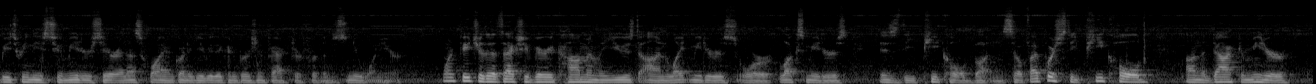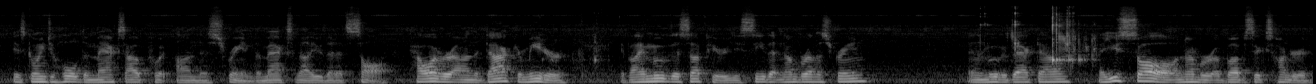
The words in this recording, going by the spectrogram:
between these two meters here, and that's why I'm going to give you the conversion factor for this new one here. One feature that's actually very commonly used on light meters or lux meters is the peak hold button. So if I push the peak hold on the doctor meter, it's going to hold the max output on the screen, the max value that it saw. However, on the doctor meter, if I move this up here, you see that number on the screen? And move it back down. Now you saw a number above 600,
